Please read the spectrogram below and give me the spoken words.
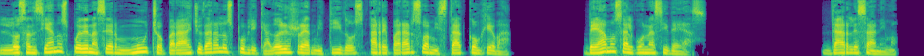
Los ancianos pueden hacer mucho para ayudar a los publicadores readmitidos a reparar su amistad con Jehová. Veamos algunas ideas. Darles ánimo.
